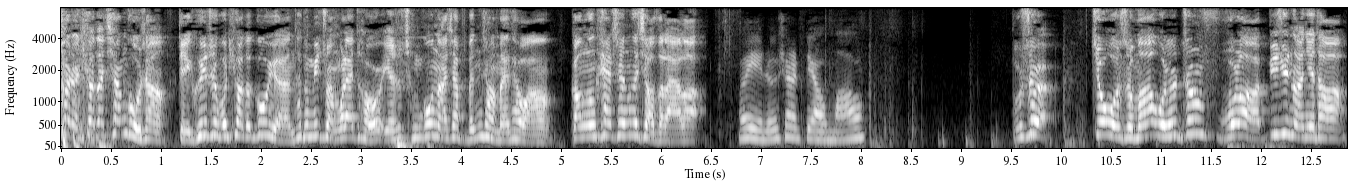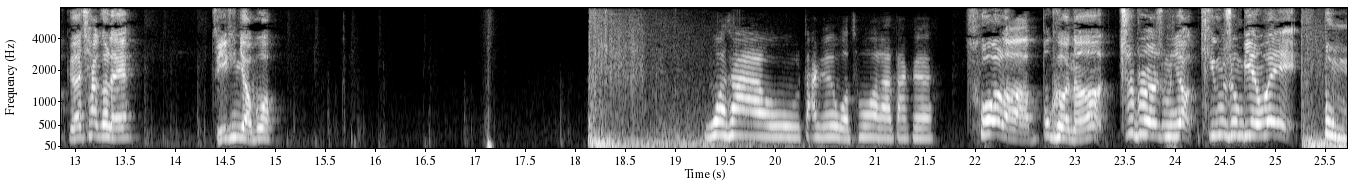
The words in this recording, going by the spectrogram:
差点跳他枪口上，得亏这波跳的够远，他都没转过来头，也是成功拿下本场埋汰王。刚刚开车那个小子来了，喂，留下屌毛，不是叫我什么？我是真服了，必须拿捏他，给他掐颗雷，仔细听脚步。我操，大哥，我错了，大哥。错了，不可能！知不知道什么叫听声辨位？嘣！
